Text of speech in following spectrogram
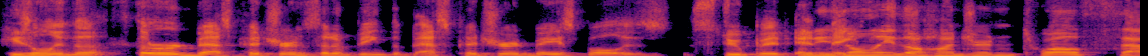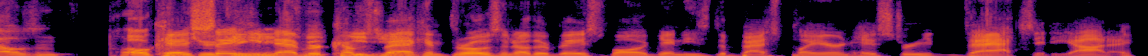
he's only the third best pitcher instead of being the best pitcher in baseball is stupid. And he's makes- only the 112,000th. Okay, say he never comes back and throws another baseball again. He's the best player in history. That's idiotic.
